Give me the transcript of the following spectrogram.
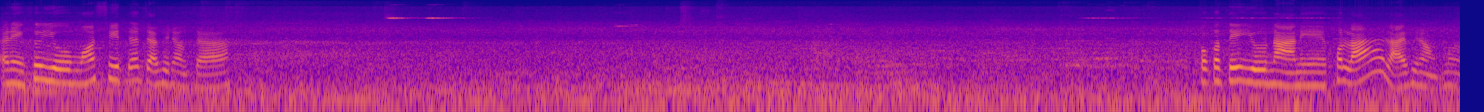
อันนี้คืออยู่มอสซิดแล้วจ้ะพี่น้องจ้าปกติอยู่นานี่คนหลายหลายพี่น้องเมื่อ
